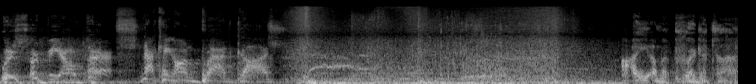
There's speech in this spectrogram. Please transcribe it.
We should be out there snacking on bad guys. I am a predator.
